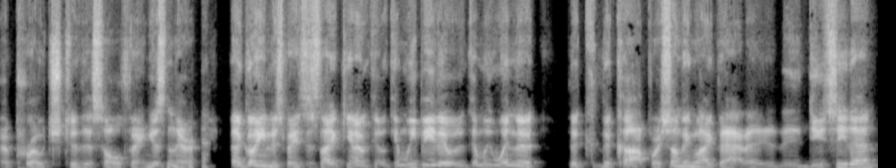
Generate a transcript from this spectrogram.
approach to this whole thing, isn't there? uh, going into space, it's like you know, can, can, we be the can we win the the the cup or something like that? Uh, do you see that?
